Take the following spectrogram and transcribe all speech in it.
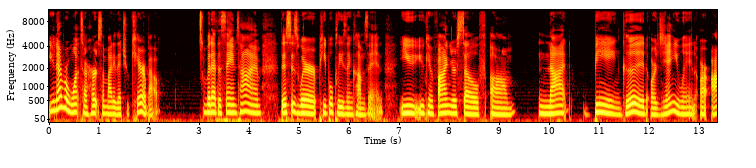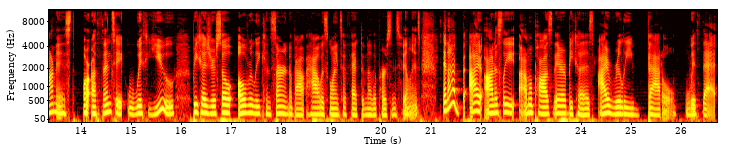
you never want to hurt somebody that you care about but at the same time this is where people pleasing comes in you you can find yourself um not being good or genuine or honest or authentic with you because you're so overly concerned about how it's going to affect another person's feelings. And I I honestly I'm a pause there because I really battle with that.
